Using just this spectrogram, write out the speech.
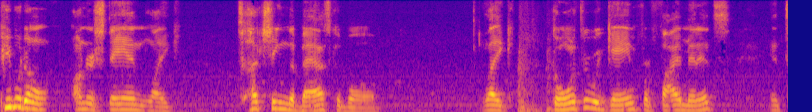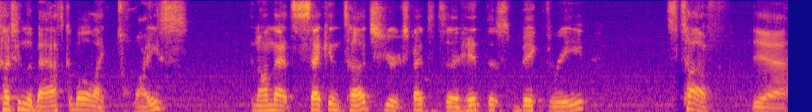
people don't understand like touching the basketball, like going through a game for five minutes and touching the basketball like twice. And on that second touch, you're expected to hit this big three. It's tough. Yeah.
